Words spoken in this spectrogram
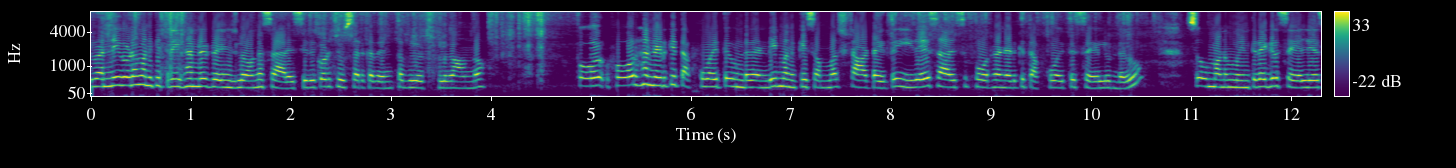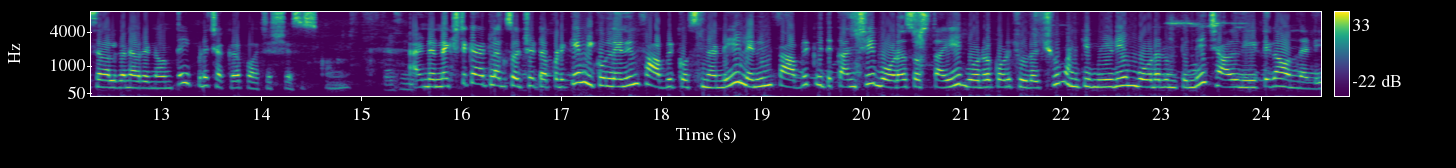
ఇవన్నీ కూడా మనకి త్రీ హండ్రెడ్ రేంజ్లో ఉన్న శారీస్ ఇది కూడా చూసారు కదా ఎంత బ్యూటిఫుల్గా ఉందో. ఫోర్ ఫోర్ హండ్రెడ్కి తక్కువ అయితే ఉండదండి. మనకి సమ్మర్ స్టార్ట్ అయితే ఇదే శారీస్ ఫోర్ హండ్రెడ్కి తక్కువ అయితే సేల్ ఉండదు. సో మనం ఇంటి దగ్గర సేల్ చేసే వాళ్ళు కానీ ఎవరైనా ఉంటే ఇప్పుడే చక్కగా పర్చేస్ చేసేసుకోండి. అండ్ నెక్స్ట్ క్యాటలాగ్స్ వచ్చేటప్పటికి మీకు లెనిన్ ఫ్యాబ్రిక్ వస్తుందండి. Linen fabric with Kanchi borders వస్తాయి. బోర్డర్ కూడా చూడొచ్చు. మనకి మీడియం బోర్డర్ ఉంటుంది. చాలా నీట్గా ఉందండి.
